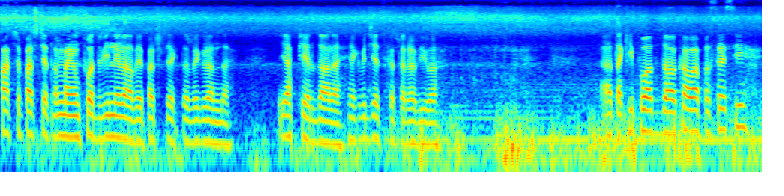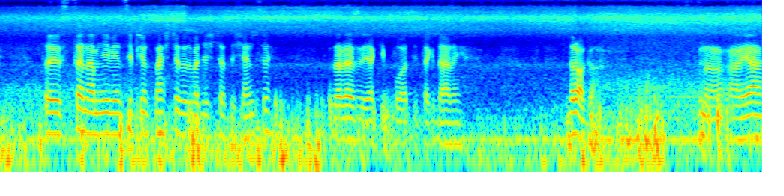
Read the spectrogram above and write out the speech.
patrzę, patrzcie, tam mają płot winylowy, patrzcie jak to wygląda. Ja pierdolę, jakby dziecko to robiło. A taki płot dookoła posesji to jest cena mniej więcej 15 do 20 tysięcy. Zależy jaki płot i tak dalej. Drogo. No, a ja,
